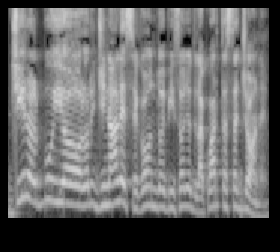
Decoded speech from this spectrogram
Giro al buio, l'originale secondo episodio della quarta stagione.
